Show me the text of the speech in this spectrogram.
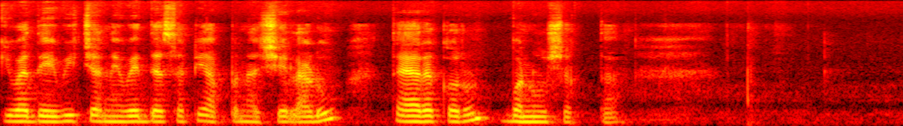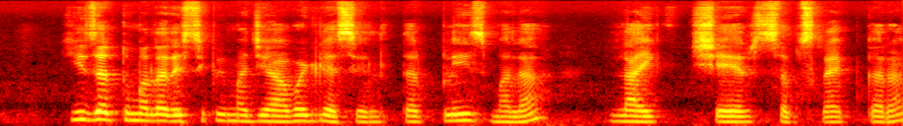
किंवा देवीच्या नैवेद्यासाठी आपण असे लाडू तयार करून बनवू शकता. ही जर तुम्हाला रेसिपी माझी आवडली असेल तर प्लीज मला लाईक शेअर सबस्क्राईब करा.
